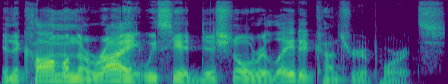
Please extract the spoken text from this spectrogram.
In the column on the right, we see additional related country reports.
